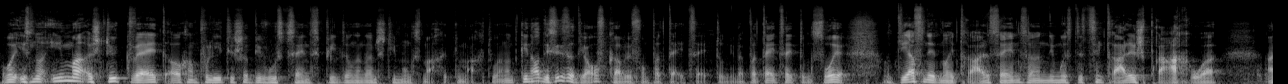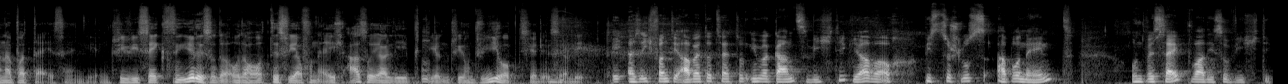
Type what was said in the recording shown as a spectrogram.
aber ist noch immer ein Stück weit auch an politischer Bewusstseinsbildung und an Stimmungsmache gemacht worden. Und genau das ist ja die Aufgabe von Parteizeitungen. Eine Parteizeitung soll und darf nicht neutral sein, sondern die muss das zentrale Sprachrohr einer Partei sein. Irgendwie. Wie seht ihr das oder, oder hat das wer von euch auch so erlebt irgendwie und wie habt ihr das erlebt? Also ich fand die Arbeiterzeitung immer ganz wichtig, ja, war auch bis zum Schluss Abonnent. Und weshalb war die so wichtig?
